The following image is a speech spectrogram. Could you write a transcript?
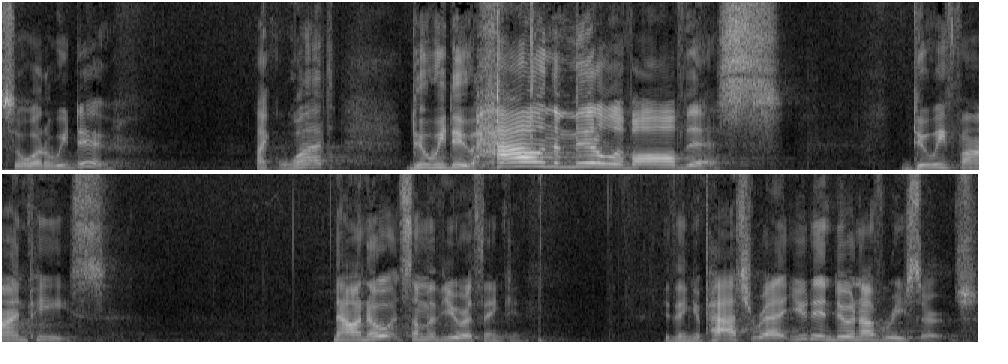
so what do we do? Like, what do we do? How, in the middle of all this, do we find peace? Now, I know what some of you are thinking. You're thinking, Pastor Rhett, you didn't do enough research.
